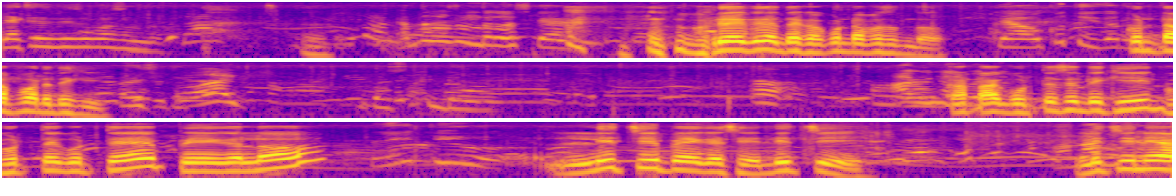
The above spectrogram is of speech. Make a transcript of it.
ঘুরে ঘুরে দেখো কোনটা পছন্দ। কোনটা পরে দেখি। কাটা ঘুরতেছে দেখি ঘুরতে ঘুরতে পেয়ে গেল। লিচি পেয়ে গেছে লিচি। লিচি নিয়ে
